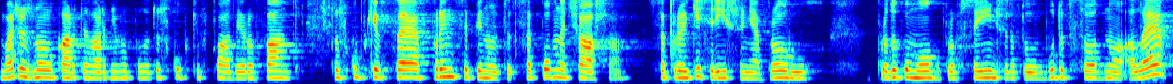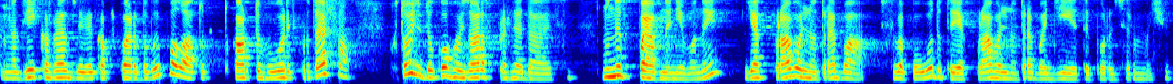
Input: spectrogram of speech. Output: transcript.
Бачиш, знову карти гарні випали. То з кубків падає, Єрофант. То з кубків це, в принципі, ну, це повна чаша. Це про якісь рішення, про рух, про допомогу, про все інше. Тобто буде все одно. Але двійка жезлів, яка попереду випала, тут карти говорять про те, що хтось до когось зараз приглядається. Ну, не впевнені вони, як правильно треба себе поводити, як правильно треба діяти по рицарю мечів.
